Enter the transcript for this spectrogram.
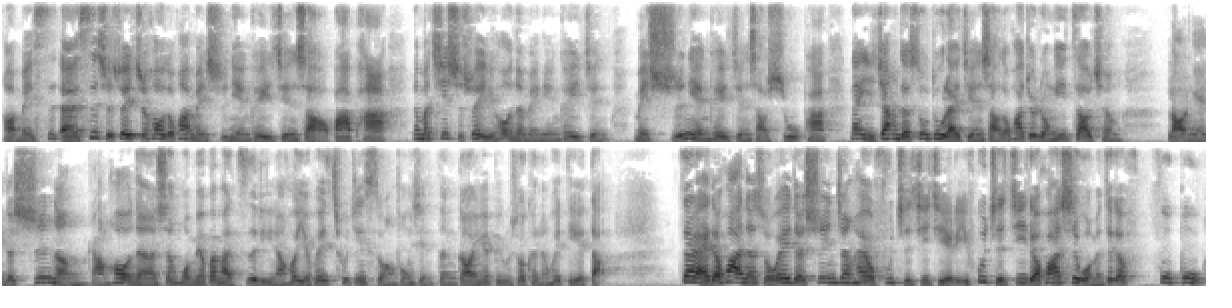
啊，每四呃四十岁之后的话，每十年可以减少八趴。那么七十岁以后呢，每年可以减，每十年可以减少十五趴。那以这样的速度来减少的话，就容易造成老年的失能，然后呢，生活没有办法自理，然后也会促进死亡风险增高。因为比如说可能会跌倒。再来的话呢，所谓的适应症还有腹直肌解离。腹直肌的话，是我们这个腹部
